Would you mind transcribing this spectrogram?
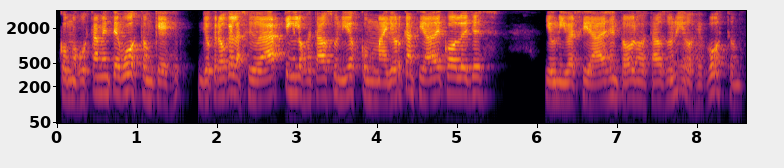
como justamente Boston, que yo creo que la ciudad en los Estados Unidos con mayor cantidad de colleges y universidades en todos los Estados Unidos es Boston.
